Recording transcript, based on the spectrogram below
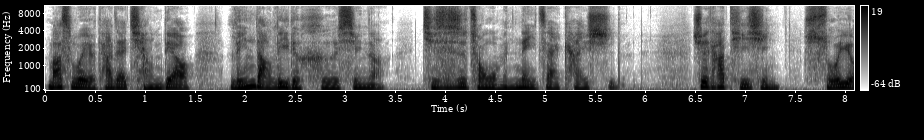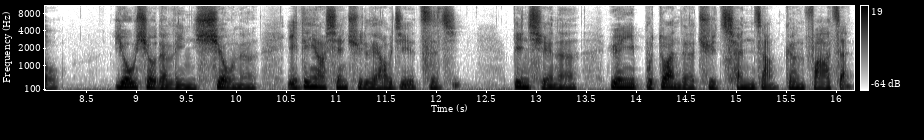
马斯威尔他在强调领导力的核心呢，其实是从我们内在开始的。所以他提醒所有优秀的领袖呢，一定要先去了解自己，并且呢，愿意不断的去成长跟发展。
